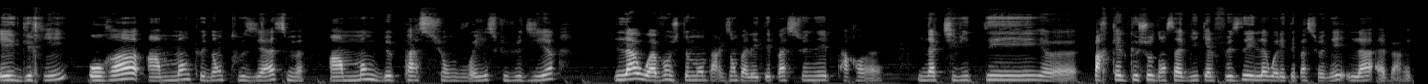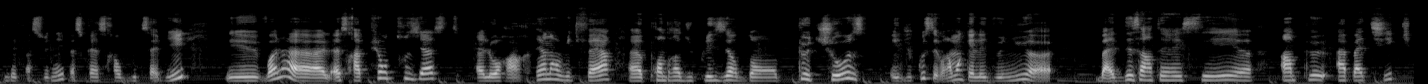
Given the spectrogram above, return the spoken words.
aigrie aura un manque d'enthousiasme, un manque de passion. Vous voyez ce que je veux dire? Là où avant justement, par exemple, elle était passionnée par euh, une activité, euh, par quelque chose dans sa vie qu'elle faisait, là où elle était passionnée, là, elle va arrêter d'être passionnée parce qu'elle sera au bout de sa vie. Et voilà, elle, sera plus enthousiaste, elle aura rien envie de faire, elle prendra du plaisir dans peu de choses. Et du coup, c'est vraiment qu'elle est devenue euh, bah, désintéressée, euh, un peu apathique.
